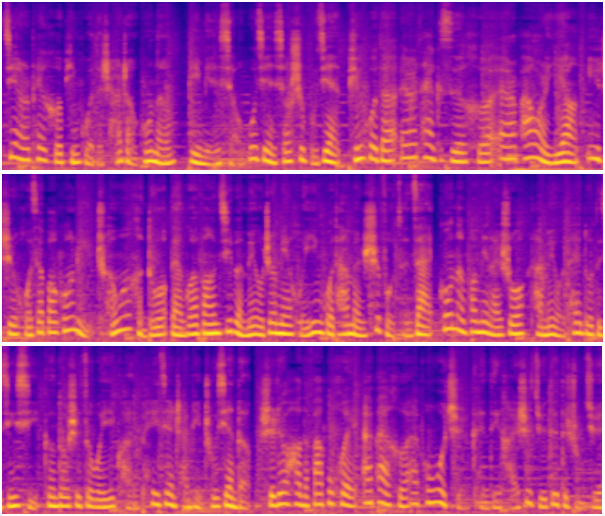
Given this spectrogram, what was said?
进而配合苹果的查找功能，避免小物件消失不见。苹果的 AirTags 和 AirPower 一样，一直活在曝光里，传闻很多，但官方基本没有正面回应过它们是否存在。功能方面来说，它没有太多的惊喜，更多是作为一款配件产品出现的。十六号的发布会，iPad 和 Apple Watch 肯定还是绝对的主角。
